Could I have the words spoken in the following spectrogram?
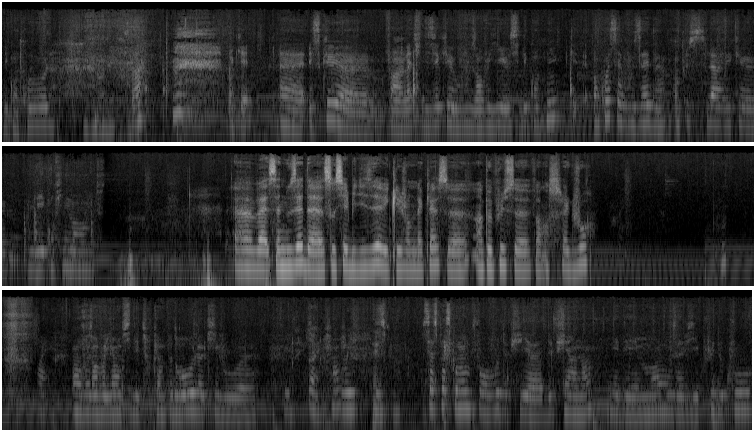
Les contrôles, tout ça. ok. Euh, Est-ce que, euh, enfin là, tu disais que vous envoyez aussi des contenus. En quoi ça vous aide, en plus là, avec euh, les confinements et tout Euh, bah, ça nous aide à sociabiliser avec les gens de la classe euh, un peu plus euh, enfin, chaque jour. En vous envoyant aussi des trucs un peu drôles qui vous euh. Oui. Ça se passe comment pour vous depuis, euh, depuis un an? Il y a des moments où vous aviez plus de cours,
